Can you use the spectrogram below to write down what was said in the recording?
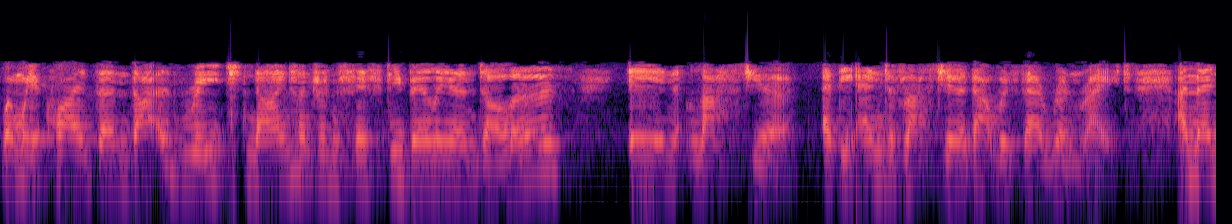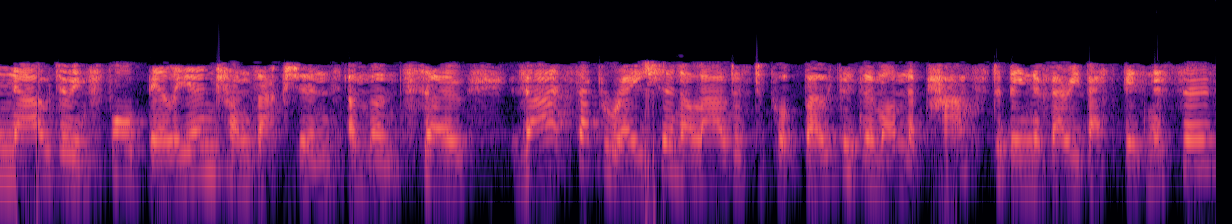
when we acquired them. That had reached $950 billion in last year. At the end of last year, that was their run rate. and They're now doing 4 billion transactions a month. So That separation allowed us to put both of them on the path to being the very best businesses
